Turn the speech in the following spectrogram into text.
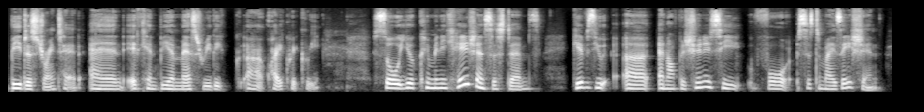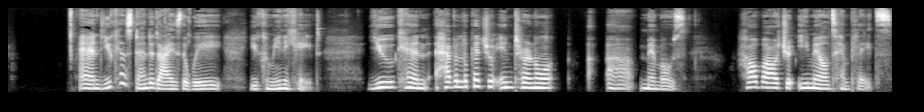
be disjointed and it can be a mess really uh, quite quickly. So your communication systems gives you uh, an opportunity for systemization and you can standardize the way you communicate. You can have a look at your internal uh, memos. How about your email templates?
